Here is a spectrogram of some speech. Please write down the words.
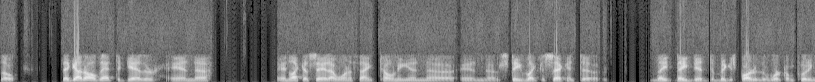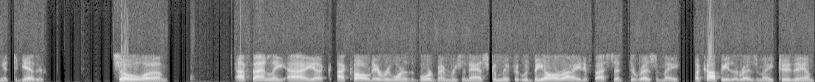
So they got all that together and. Uh, and like I said, I want to thank Tony and uh, and uh, Steve Lake the second. Uh, they they did the biggest part of the work on putting it together. So um, I finally I uh, I called every one of the board members and asked them if it would be all right if I sent the resume, a copy of the resume, to them.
